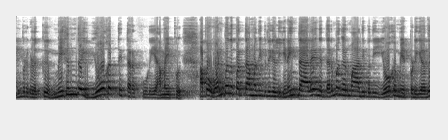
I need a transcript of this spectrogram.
என்பவர்களுக்கு மிகுந்த யோகத்தை தரக்கூடிய அமைப்பு. அப்போ ஒன்பது பத்தாம் அதிபதிகள் இணைந்தாலே இங்க தர்ம கர்மாதிபதி யோகம் ஏற்படுகிறது.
